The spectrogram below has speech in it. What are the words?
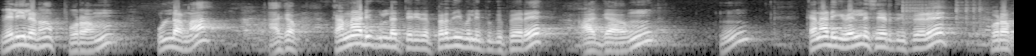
வெளியிலனா புறம் உள்ளனா அகம். கண்ணாடிக்குள்ளே தெரிகிற பிரதிபலிப்புக்கு பேர் அகம். ம்? கண்ணாடிக்கு வெளில செய்கிறதுக்கு பேர் புறம்.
